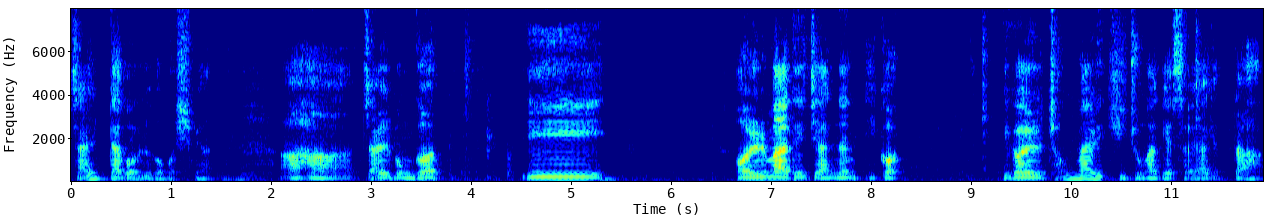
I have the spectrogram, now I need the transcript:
짧다고 읽어보시면 아하 짧은 것 이 얼마 되지 않는 이것 이걸 정말 귀중하게 써야겠다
